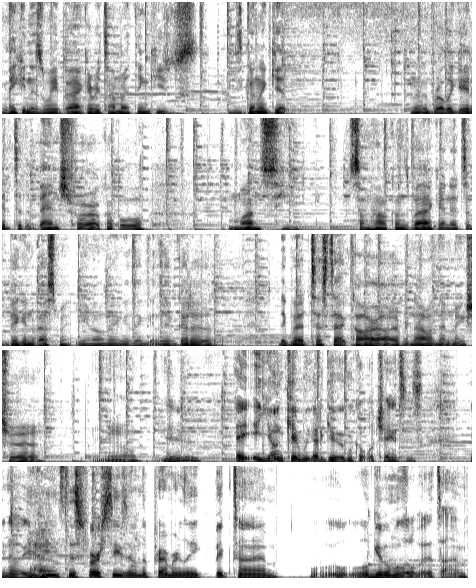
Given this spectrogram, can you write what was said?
making his way back. Every time I think he's he's gonna get you know, relegated to the bench for a couple months, he somehow comes back, and it's a big investment. You know, they, they they've got to they've got to test that car out every now and then, make sure you know. Yeah. Hey, a young kid, we got to give him a couple chances. You know, Yeah. he's this first season in the Premier League, big time. We'll, we'll give him a little bit of time.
